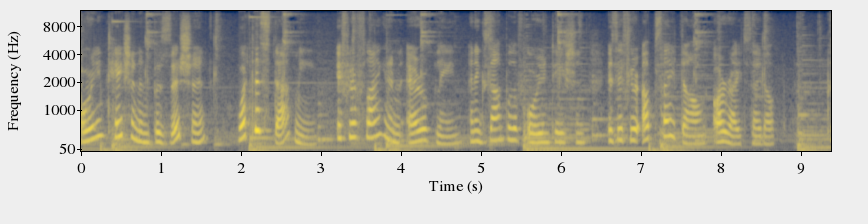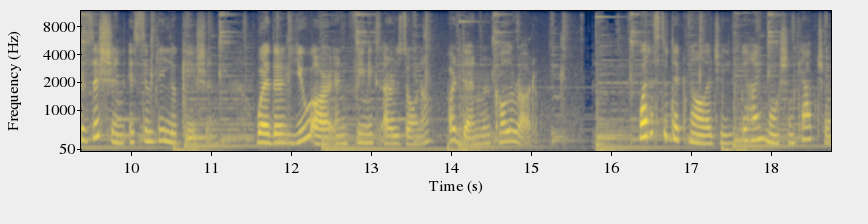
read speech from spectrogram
Orientation and position? What does that mean? If you're flying in an aeroplane, an example of orientation is if you're upside down or right side up. Position is simply location, whether you are in Phoenix, Arizona or Denver, Colorado. What is the technology behind motion capture?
